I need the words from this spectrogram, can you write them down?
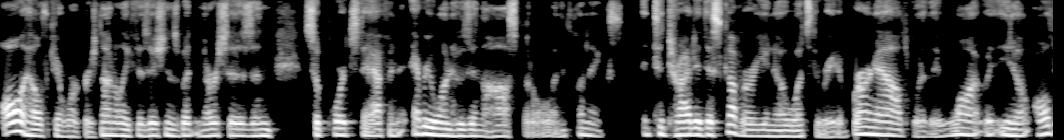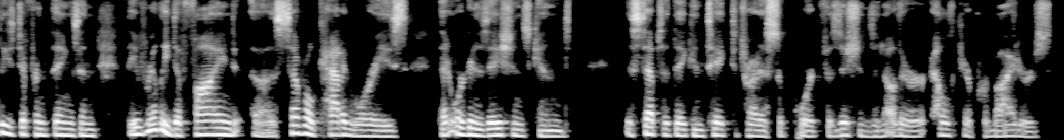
all healthcare workers, not only physicians, but nurses and support staff and everyone who's in the hospital and clinics to try to discover, you know, what's the rate of burnout? What do they want? You know, all these different things. And they've really defined uh, several categories that organizations can, the steps that they can take to try to support physicians and other healthcare providers.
